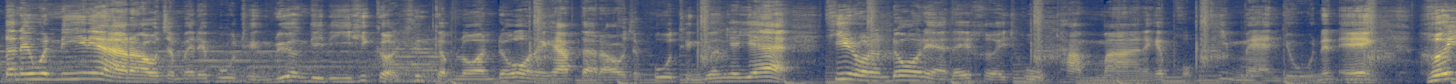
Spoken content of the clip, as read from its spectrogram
แต่ในวันนี้เนี่ยเราจะไม่ได้พูดถึงเรื่องดีๆ ที่เกิดขึ้นกับโรนัลโดนะครับแต่เราจะพูดถึงเรื่องแย่ๆที่โรนัลโดเนี่ยได้เคยถูกทำมานะครับผมที่แมนยูนั่นเองเฮ้ย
